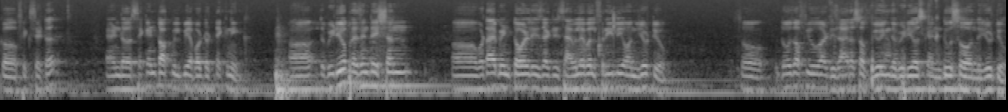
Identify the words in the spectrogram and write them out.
uh, fixator. And uh, second talk will be about the technique. Uh, the video presentation, what I've been told is that it's available freely on YouTube. So those of you who are desirous of viewing the videos can do so on the YouTube.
